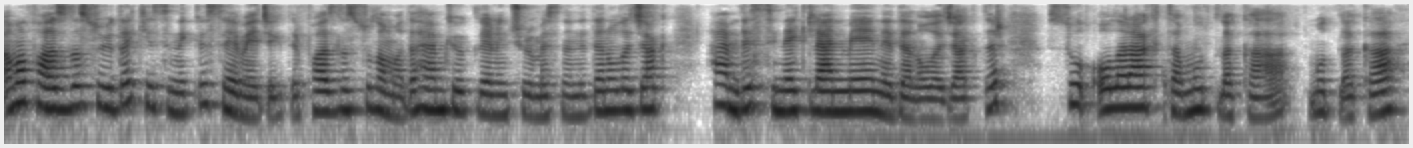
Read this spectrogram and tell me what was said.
Ama fazla suyu da kesinlikle sevmeyecektir. Fazla sulamada hem köklerinin çürümesine neden olacak hem de sineklenmeye neden olacaktır. Su olarak da mutlaka mutlaka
